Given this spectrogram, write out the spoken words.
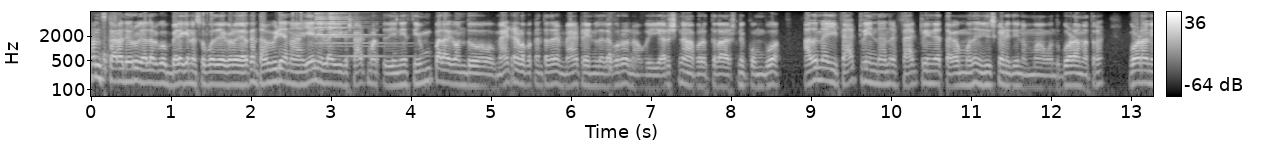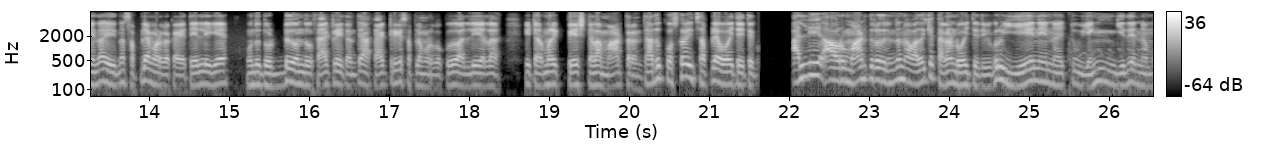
ನಮಸ್ಕಾರ ದೇವರು, ಎಲ್ಲರಿಗೂ ಬೆಳಗಿನ ಶುಭೋದಯಗಳು. ಯಾಕಂತ ವಿಡಿಯೋನ ಏನಿಲ್ಲ, ಈಗ ಸ್ಟಾರ್ಟ್ ಮಾಡ್ತಿದ್ದೀನಿ. ಸಿಂಪಲ್ ಆಗಿ ಒಂದು ಮ್ಯಾಟ್ರ್ ಹೇಳ್ಬೇಕಂತಂದ್ರೆ ಮ್ಯಾಟ್ರ್ ಏನಿಲ್ಲ ಗುರು. ನಾವು ಈ ಅರಿಶಿನ ಬರುತ್ತಲ್ಲ, ಅರಿಶಿನ ಕೊಂಬು. ಅದನ್ನ ಈ ಫ್ಯಾಕ್ಟ್ರಿಯಿಂದ ಅಂದ್ರೆ ಫ್ಯಾಕ್ಟ್ರಿಯಿಂದ ತಗೊಂಬಂದು ನಿಲ್ಸ್ಕೊಂಡಿದ್ವಿ ನಮ್ಮ ಒಂದು ಗೋಡನ್ ಹತ್ರ. ಗೋಡನಿಂದ ಇದನ್ನ ಸಪ್ಲೈ ಮಾಡ್ಬೇಕಾಗೈತೆ ಎಲ್ಲಿಗೆ? ಒಂದು ದೊಡ್ಡ ಒಂದು ಫ್ಯಾಕ್ಟ್ರಿ ಐತಂತೆ. ಆ ಫ್ಯಾಕ್ಟ್ರಿಗೆ ಸಪ್ಲೈ ಮಾಡ್ಬೇಕು. ಅಲ್ಲಿ ಎಲ್ಲ ಈ ಟರ್ಮರಿಕ್ ಪೇಸ್ಟ್ ಎಲ್ಲ ಮಾಡ್ತಾರಂತೆ. ಅದಕ್ಕೋಸ್ಕರ ಇದು ಸಪ್ಲೈ ಹೋಯ್ತೈತೆ ಅಲ್ಲಿ ಅವ್ರು ಮಾಡ್ತಿರೋದ್ರಿಂದ ನಾವು ಅದಕ್ಕೆ ತಗೊಂಡು ಹೋಯ್ತಿದೀವಿ. ಇವರು ಏನೇನಾಯ್ತು, ಹೆಂಗಿದೆ, ನಮ್ಮ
